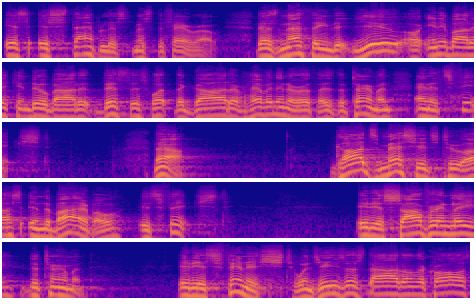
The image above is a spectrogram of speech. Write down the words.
It's established, Mr. Pharaoh. There's nothing that you or anybody can do about it. This is what the God of heaven and earth has determined, and it's fixed. Now, God's message to us in the Bible is fixed. It is sovereignly determined. It is finished. When Jesus died on the cross,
